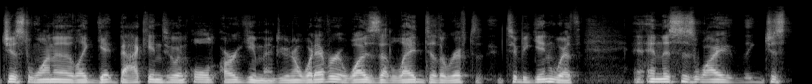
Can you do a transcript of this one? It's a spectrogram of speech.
just want to like get back into an old argument, you know, whatever it was that led to the rift to begin with. And this is why like, just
